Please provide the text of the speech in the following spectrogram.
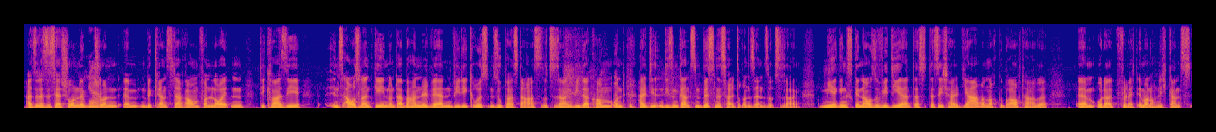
Also das ist ja schon, eine, Ja. schon ähm, ein begrenzter Raum von Leuten, die quasi ins Ausland gehen und da behandelt werden wie die größten Superstars sozusagen wiederkommen und halt die, in diesem ganzen Business halt drin sind sozusagen. Mir ging es genauso wie dir, dass, dass ich halt Jahre noch gebraucht habe ähm, oder vielleicht immer noch nicht ganz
